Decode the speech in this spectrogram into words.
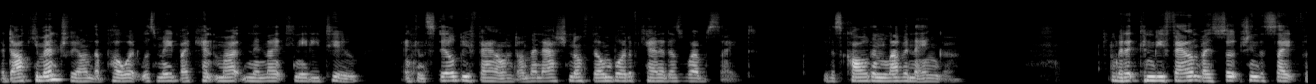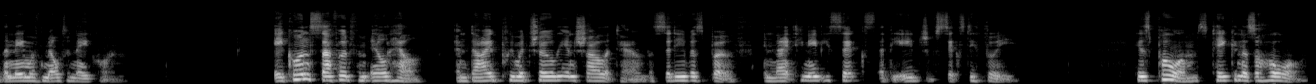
A documentary on the poet was made by Kent Martin in 1982 and can still be found on the National Film Board of Canada's website. It is called In Love and Anger but it can be found by searching the site for the name of Milton Acorn. Acorn suffered from ill health and died prematurely in Charlottetown, the city of his birth, in 1986 at the age of 63. His poems, taken as a whole,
